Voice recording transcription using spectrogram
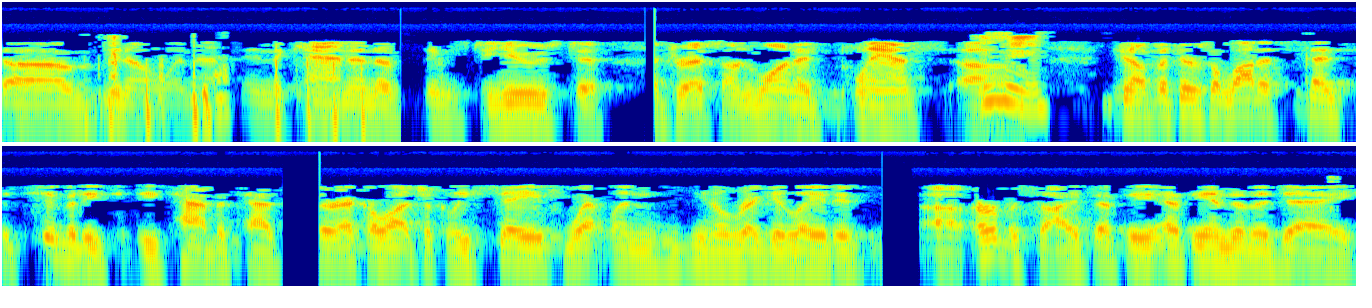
um, you know, in the, in the canon of things to use to address unwanted plants. Um, mm-hmm. You know, but there's a lot of sensitivity to these habitats. They're ecologically safe, wetland, you know, regulated uh, herbicides. At the at the end of the day,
